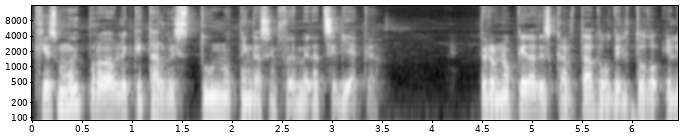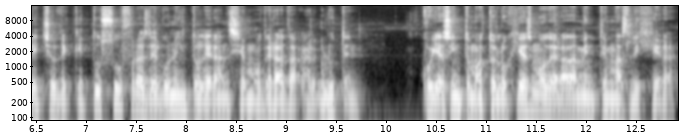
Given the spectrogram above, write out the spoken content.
Que es muy probable que tal vez tú no tengas enfermedad celíaca. Pero no queda descartado del todo el hecho de que tú sufras de alguna intolerancia moderada al gluten, cuya sintomatología es moderadamente más ligera.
